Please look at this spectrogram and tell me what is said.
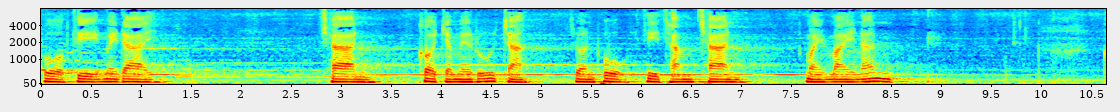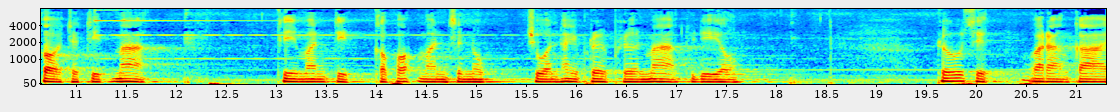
พวกที่ไม่ได้ฌานก็จะไม่รู้จัก ส่วนพวกที่ทำฌานใหม่ ๆ นั้น ก็จะจิตมากทีที่มันติดก็เพราะมันสนุกชวนให้เพลิดเพลินมากทีเดียว รู้สึกว่าร่างกาย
